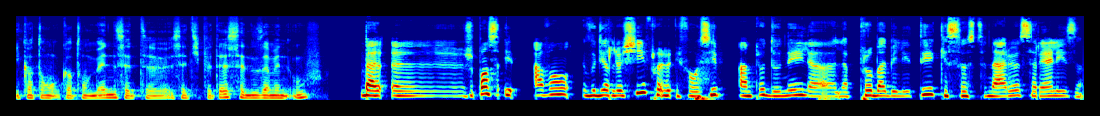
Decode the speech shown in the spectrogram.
Et quand on, quand on mène cette, euh, cette hypothèse, ça nous amène où? Bah, euh, je pense, avant de vous dire le chiffre, il faut aussi un peu donner la, la, probabilité que ce scénario se réalise.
